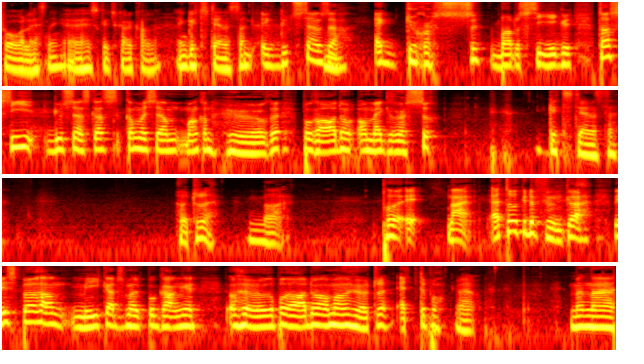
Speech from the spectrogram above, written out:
forelesning? Jeg husker ikke hva de kaller det. En gudstjeneste? En gudstjeneste. Jeg grøsser bare du sier Gud. Ta Si gudstjeneste, så kan vi se om man kan høre på radioen om jeg grøsser. Gudstjeneste. Hørte du det? Nei. Prøv eh, Nei, jeg tror ikke det funker. Vi spør han Mikael som er på gangen og hører på radioen om han hørte det etterpå. Ja. Men uh,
